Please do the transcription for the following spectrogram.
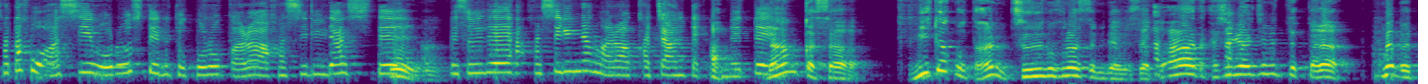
片方足を下ろしてるところから走り出して、うんうんでそれで走りながらカチャンってはめてなんかさ、見たことある？ツール・ド・フランスみたいなさ、バーって走り始めてから、なんか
